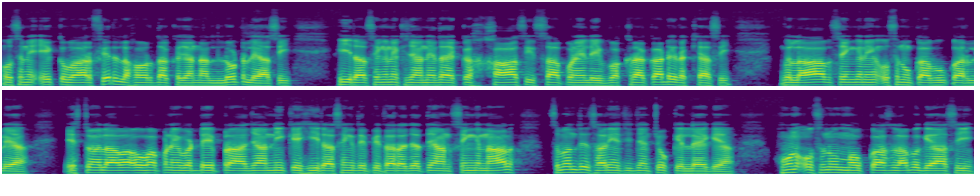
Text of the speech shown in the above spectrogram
ਉਸਨੇ ਇੱਕ ਵਾਰ ਫਿਰ ਲਾਹੌਰ ਦਾ ਖਜ਼ਾਨਾ ਲੁੱਟ ਲਿਆ ਸੀ। ਹੀਰਾ ਸਿੰਘ ਨੇ ਖਜ਼ਾਨੇ ਦਾ ਇੱਕ ਖਾਸ ਹਿੱਸਾ ਆਪਣੇ ਲਈ ਵੱਖਰਾ ਕੱਢ ਰੱਖਿਆ ਸੀ। ਗੁਲਾਬ ਸਿੰਘ ਨੇ ਉਸ ਨੂੰ ਕਾਬੂ ਕਰ ਲਿਆ। ਇਸ ਤੋਂ ਇਲਾਵਾ ਉਹ ਆਪਣੇ ਵੱਡੇ ਭਰਾ ਜਾਨੀ ਕਿ ਹੀਰਾ ਸਿੰਘ ਦੇ ਪਿਤਾ ਰਾਜਾ ਧਿਆਨ ਸਿੰਘ ਨਾਲ ਸੰਬੰਧਿਤ ਸਾਰੀਆਂ ਚੀਜ਼ਾਂ ਝੁੱਕ ਕੇ ਲੈ ਗਿਆ। ਹੁਣ ਉਸ ਨੂੰ ਮੌਕਾ ਲੱਭ ਗਿਆ ਸੀ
